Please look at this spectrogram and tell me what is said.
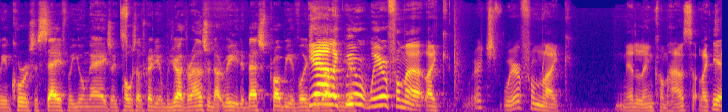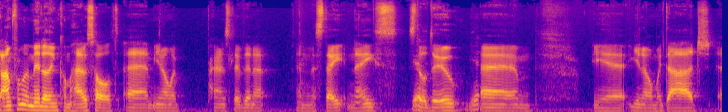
we encourage to save from a young age, like post office credit? But you're after answering that really. The best probably advice. Yeah, like from we your- were, we were from a like we're we're from like middle income house. Like Yeah. I'm from a middle income household. Um, you know, my parents lived in a in an estate in Naas, still do. Yeah. Um, yeah, you know, my dad uh,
